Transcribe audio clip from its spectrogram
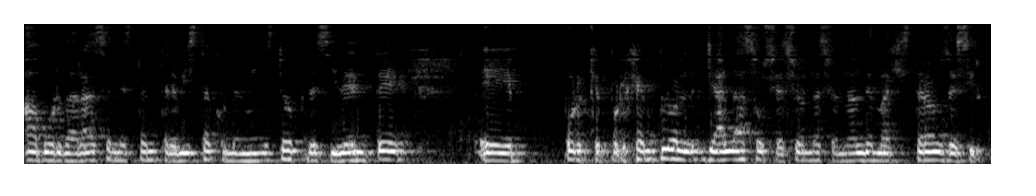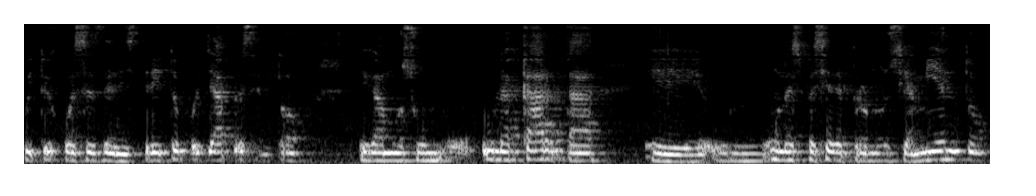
abordarás en esta entrevista con el ministro presidente, eh, porque por ejemplo ya la Asociación Nacional de Magistrados de Circuito y Jueces de Distrito pues ya presentó, digamos, una carta eh, una especie de pronunciamiento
